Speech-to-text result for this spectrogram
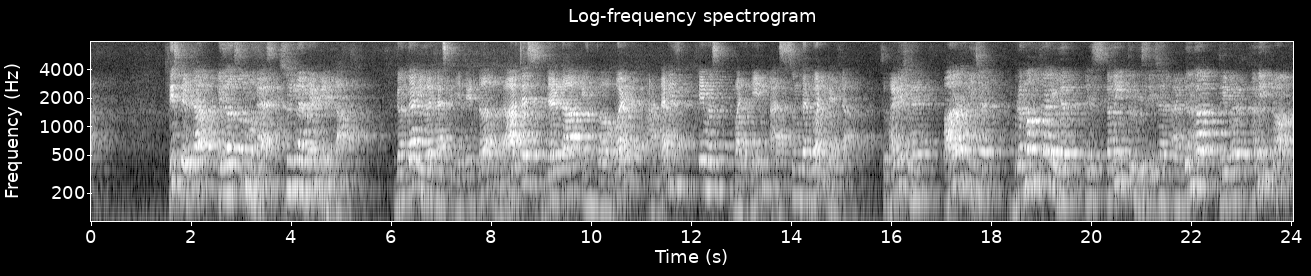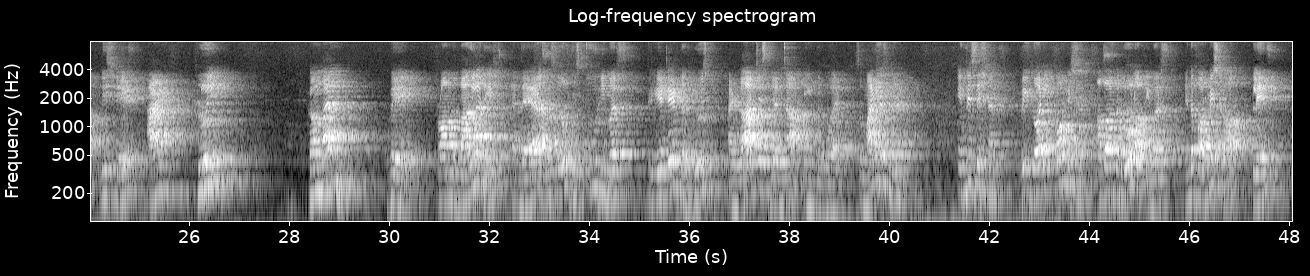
This delta is also known as Sundarban Delta. Ganga river has created the largest delta in the world and that is famous by the name as Sundarban Delta. So my dear student, another feature, Brahmaputra river is coming through this region and Ganga river coming from these states and flowing combined way from the Bangladesh and there also these two rivers created the huge and largest delta in the world. So my dear student, in this session we got information about the role of rivers in the formation of plains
